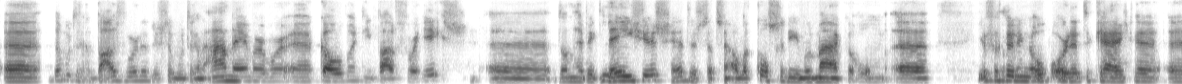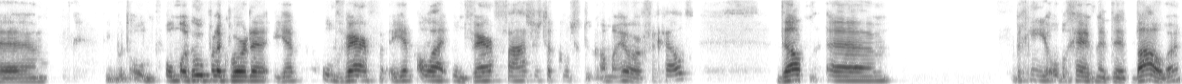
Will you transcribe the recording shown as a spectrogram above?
Uh, dan moet er gebouwd worden, dus dan moet er een aannemer uh, komen die bouwt voor X. Uh, dan heb ik leges, hè, dus dat zijn alle kosten die je moet maken om je vergunningen op orde te krijgen. die moet on onderroepelijk worden. Je hebt, ontwerp, je hebt allerlei ontwerpfases, dat kost natuurlijk allemaal heel erg veel geld. Dan ehm, begin je op een gegeven moment met bouwen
